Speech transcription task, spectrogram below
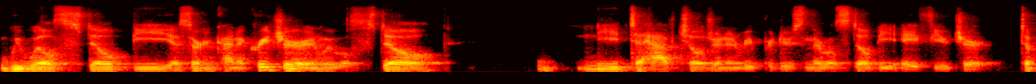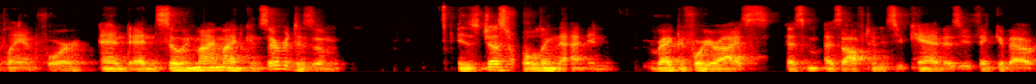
we will still be a certain kind of creature and we will still need to have children and reproduce, and there will still be a future to plan for. And and so in my mind, conservatism is just holding that in right before your eyes as, as often as you can as you think about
